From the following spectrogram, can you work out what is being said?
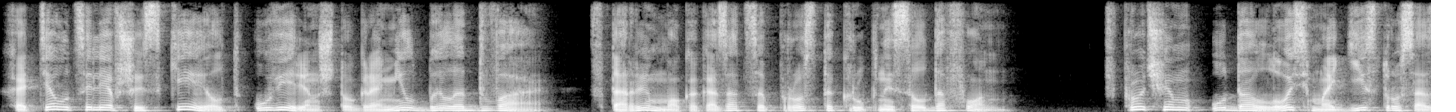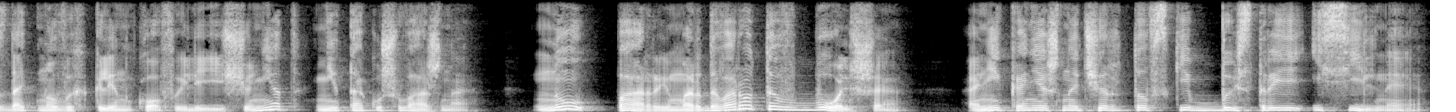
Хотя уцелевший Скейлд уверен, что громил было два. Вторым мог оказаться просто крупный солдафон. Впрочем, удалось магистру создать новых клинков или еще нет, не так уж важно. Ну, пары мордоворотов больше. Они, конечно, чертовски быстрые и сильные,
